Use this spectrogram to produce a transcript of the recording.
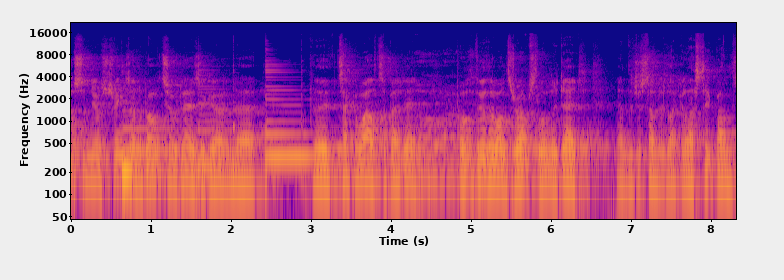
Put some new strings on about two days ago and uh, they take a while to bed in. Oh, right. But the other ones are absolutely dead and they just sounded like elastic bands,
